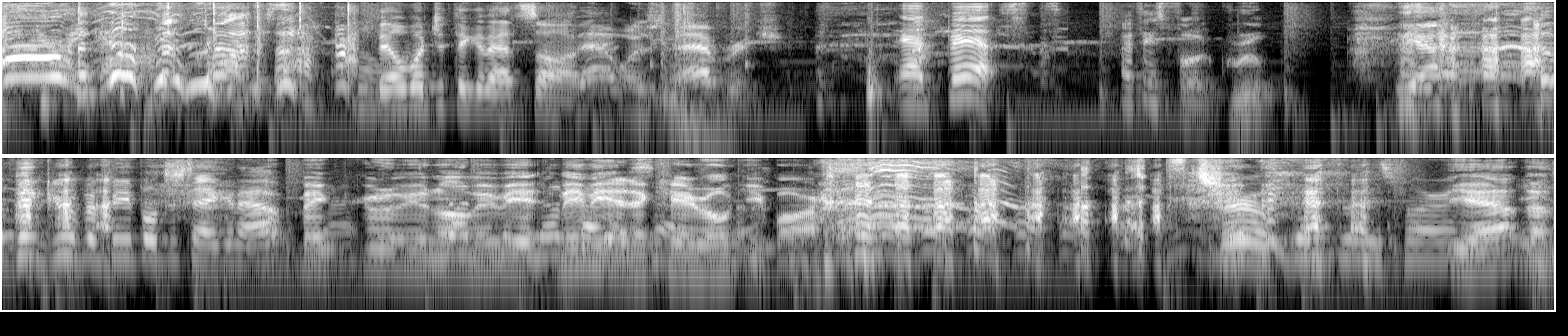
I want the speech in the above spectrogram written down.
Oh, Phil, what'd you think of that song? That was average. At best. I think it's for a group. Yeah, a big group of people just hanging out. A out. big group, you know, Not- maybe not maybe at a karaoke bar. It's true. That's a Good place for it. yeah, that's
